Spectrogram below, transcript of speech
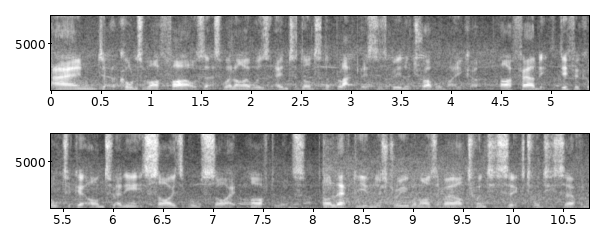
And according to my files, that's when I was entered onto the blacklist as being a troublemaker. I found it difficult to get onto any sizable site afterwards. I left the industry when I was about 26, 27.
